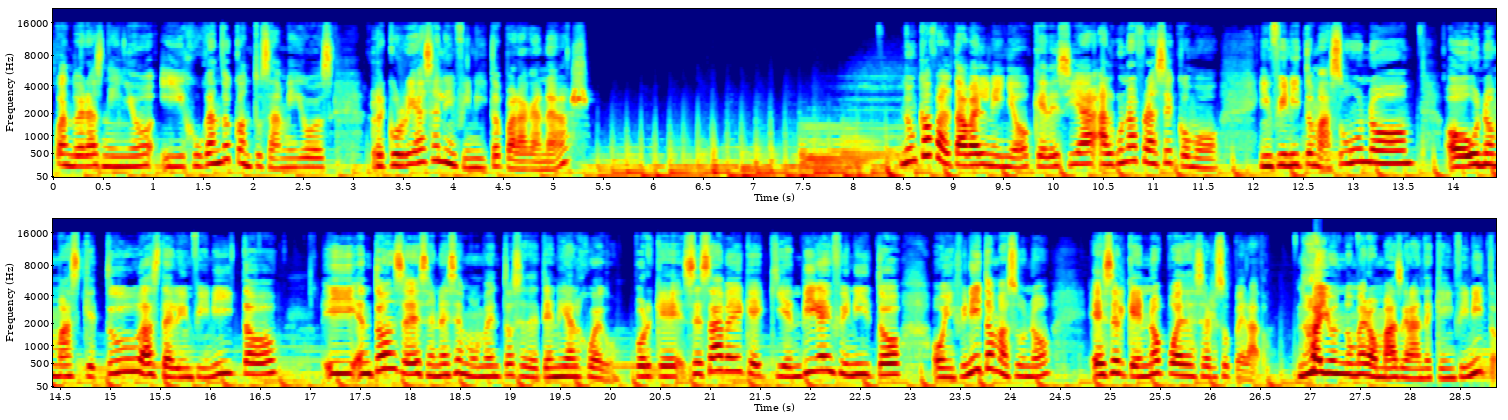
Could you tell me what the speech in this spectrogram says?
cuando eras niño y jugando con tus amigos recurrías al infinito para ganar? Nunca faltaba el niño que decía alguna frase como infinito más uno o uno más que tú hasta el infinito. Y entonces en ese momento se detenía el juego, porque se sabe que quien diga infinito o infinito más uno es el que no puede ser superado. No hay un número más grande que infinito.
